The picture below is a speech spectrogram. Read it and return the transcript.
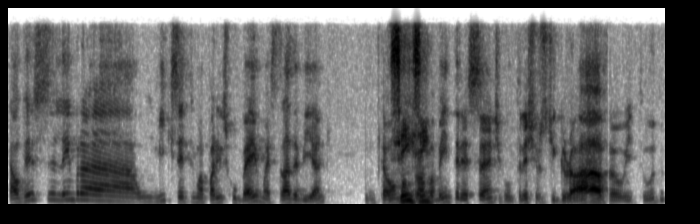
Talvez lembra um mix entre uma Paris-Roubaix e uma Estrada Bianchi. Então, uma sim, prova sim. bem interessante, com trechos de gravel e tudo.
